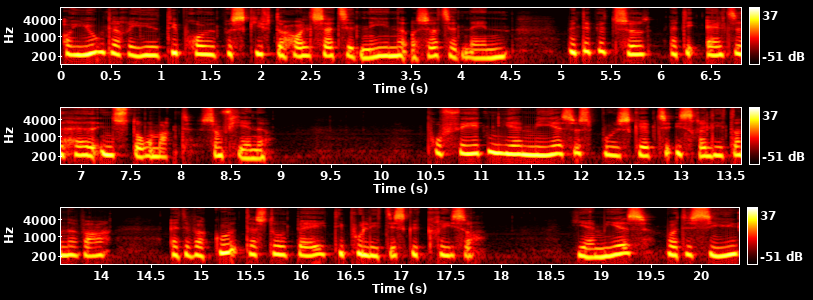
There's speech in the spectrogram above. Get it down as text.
Og juderiet, de prøvede på skift at holde sig til den ene og så til den anden, men det betød, at de altid havde en stormagt som fjende. Profeten Jeremias' budskab til israelitterne var, at det var Gud, der stod bag de politiske kriser. Jeremias måtte sige,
